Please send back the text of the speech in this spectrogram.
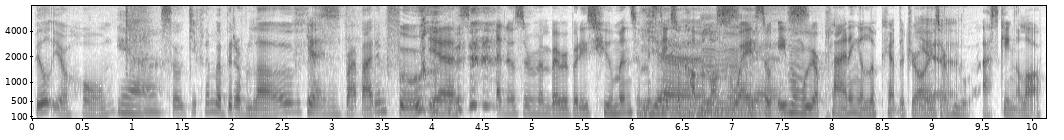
build your home. Yeah. So give them a bit of love Yes. and buy, buy them food. yes. And also remember everybody's humans and mistakes will come along the way. Yes, So even yes. when we were planning and looking at the drawings, Yeah. we were asking a lot.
